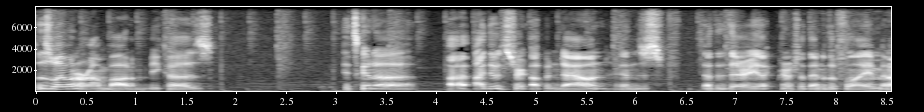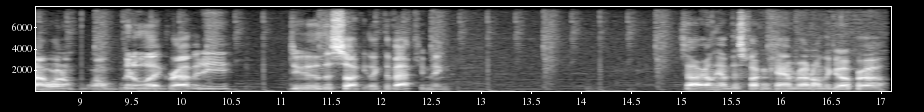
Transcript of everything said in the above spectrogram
So this is why you want a round bottom because it's gonna, I, I do it straight up and down and just at the very, like pretty much at the end of the flame and I want, I'm gonna let gravity do the suck, like the vacuuming. Sorry, I only have this fucking camera, I don't have the GoPro.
